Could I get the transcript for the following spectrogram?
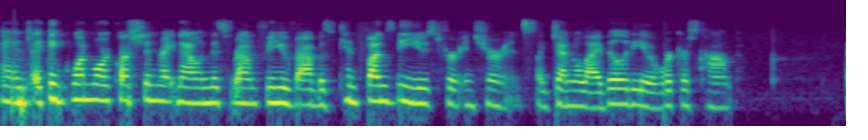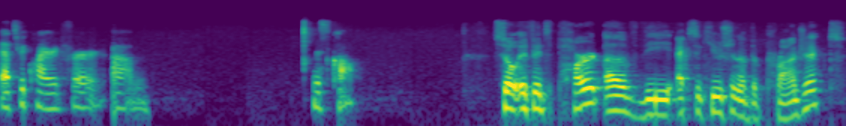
And I think one more question right now in this round for you, Rob, is can funds be used for insurance, like general liability or workers' comp? That's required for um, this call. So if it's part of the execution of the project,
